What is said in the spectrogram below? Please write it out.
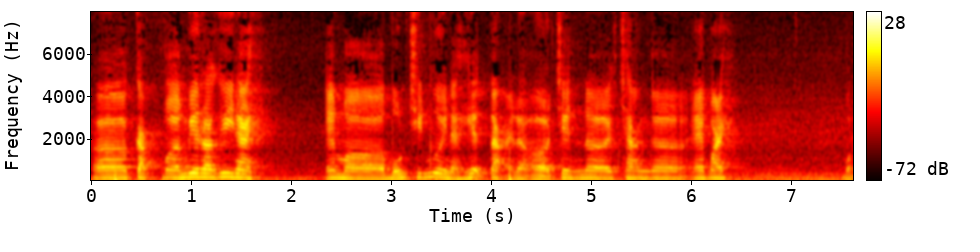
À, cặp Miragi này. M490 này hiện tại là ở trên ờ, trang ờ, eBay bọn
